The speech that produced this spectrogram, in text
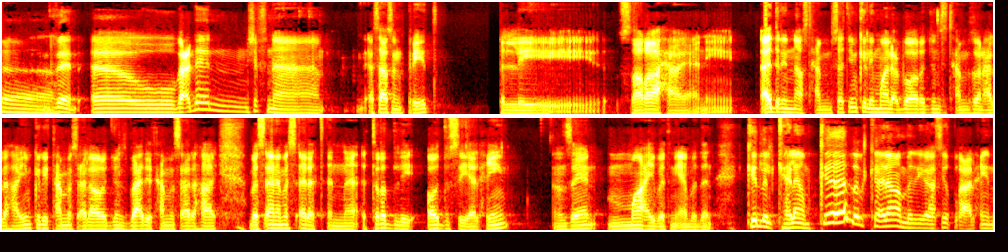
آه. زين آه، وبعدين شفنا Assassin's Creed اللي صراحة يعني أدري الناس تحمست. يمكن اللي ما لعبوا Origins يتحمسون على هاي يمكن اللي يتحمس على Origins بعد يتحمس على هاي. بس أنا مسألة إن ترد لي Odyssey الحين زين ما عيبتني ابدا. كل الكلام كل الكلام اللي قاعد يطلع الحين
